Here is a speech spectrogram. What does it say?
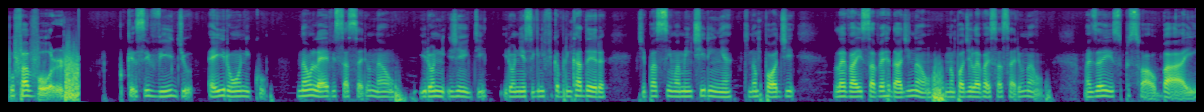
Por favor. Porque esse vídeo é irônico. Não leve isso a sério não. Ironia, gente, ironia significa brincadeira. Tipo assim, uma mentirinha que não pode levar isso a verdade não. Não pode levar isso a sério não. Mas é isso, pessoal. Bye.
